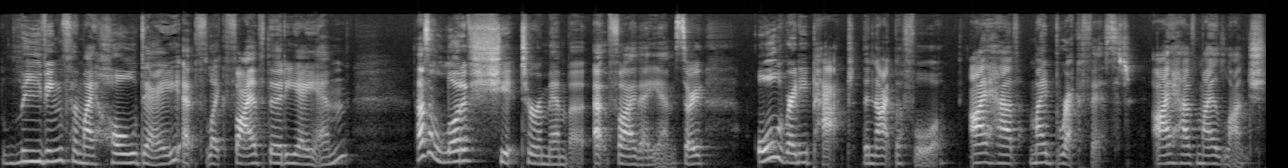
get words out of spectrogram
leaving for my whole day at like 5:30 a.m. That's a lot of shit to remember at 5 a.m. So already packed the night before. I have my breakfast. I have my lunch.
